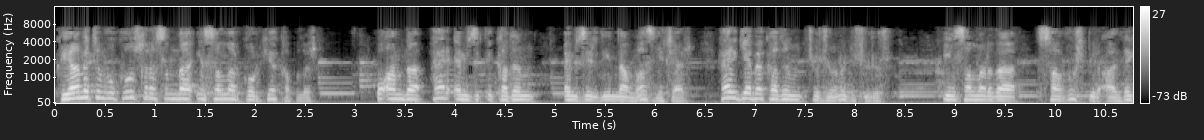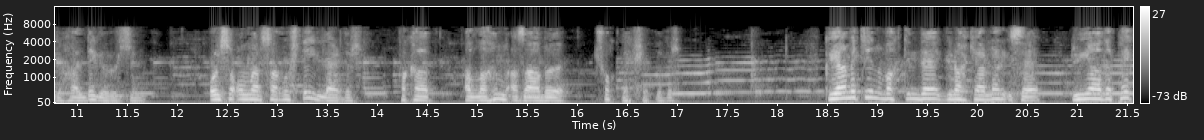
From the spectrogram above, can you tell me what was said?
Kıyametin vuku sırasında insanlar korkuya kapılır. O anda her emzikli kadın emzirdiğinden vazgeçer, her gebe kadın çocuğunu düşürür. İnsanları da sarhoş bir halde, halde görürsün. Oysa onlar sarhoş değillerdir. Fakat Allah'ın azabı çok dehşetlidir. Kıyametin vaktinde günahkarlar ise dünyada pek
